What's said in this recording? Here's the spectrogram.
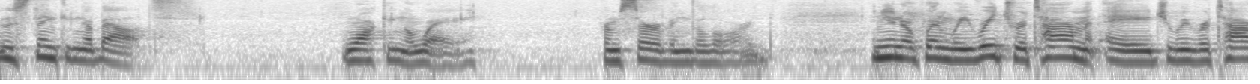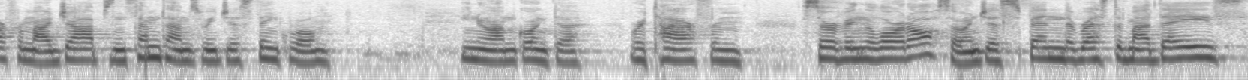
who's thinking about walking away from serving the Lord. And you know, when we reach retirement age, we retire from our jobs, and sometimes we just think, well, you know, I'm going to retire from serving the Lord also and just spend the rest of my days.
